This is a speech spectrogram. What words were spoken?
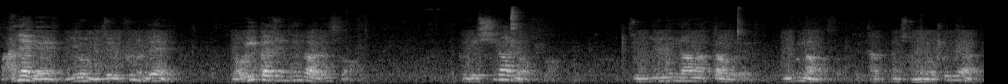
만약에 이거 문제를 푸는데 여기까지는 생각을 했어 근데 시간이 없어. 지금 1분 남았다고 그래. 1분 남았어. 답변 정리가 끝내야 돼.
